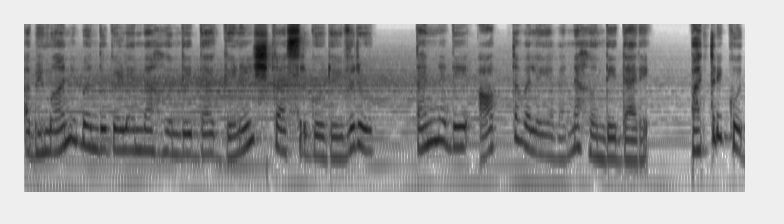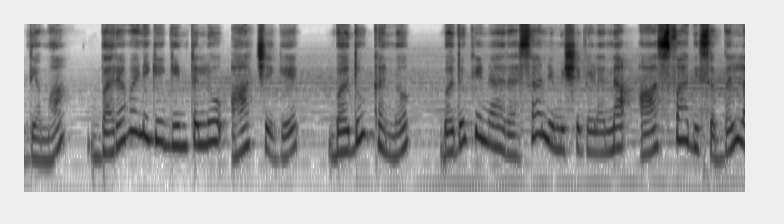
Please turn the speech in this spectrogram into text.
ಅಭಿಮಾನಿ ಬಂಧುಗಳನ್ನು ಹೊಂದಿದ್ದ ಗಣೇಶ್ ಕಾಸರಗೋಡು ಇವರು ತನ್ನದೇ ಆಪ್ತ ವಲಯವನ್ನ ಹೊಂದಿದ್ದಾರೆ. ಪತ್ರಿಕೋದ್ಯಮ ಬರವಣಿಗೆಗಿಂತಲೂ ಆಚೆಗೆ ಬದುಕನ್ನು ಬದುಕಿನ ರಸ ನಿಮಿಷಗಳನ್ನು ಆಸ್ವಾದಿಸಬಲ್ಲ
